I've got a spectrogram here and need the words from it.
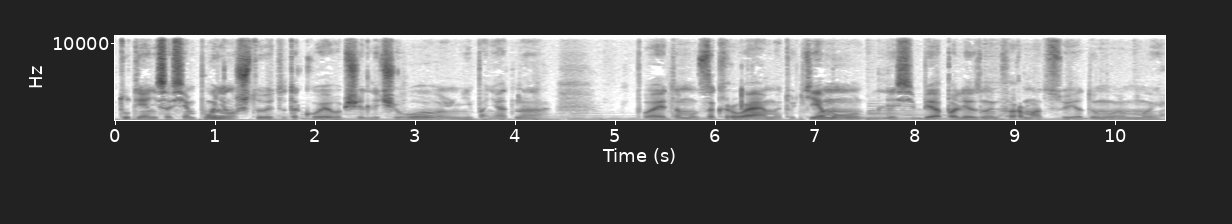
Тут я не совсем понял, что это такое вообще, для чего, непонятно. Поэтому закрываем эту тему. Для себя полезную информацию, я думаю, мы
